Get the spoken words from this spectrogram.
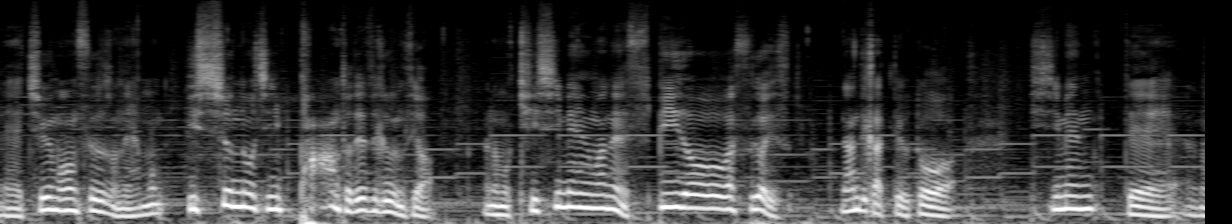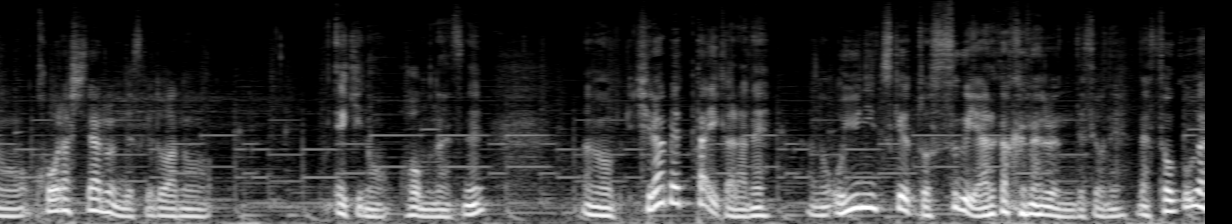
えー、注文するとね、もう一瞬のうちにパーンと出てくるんですよ。あのもうきしめんはね、スピードがすごいです。なんでかっていうと、きしめんってあの凍らしてあるんですけど、あの駅のホームのやつね。あの平べったいからね、あのお湯につけるとすぐ柔らかくなるんですよね。だそこが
